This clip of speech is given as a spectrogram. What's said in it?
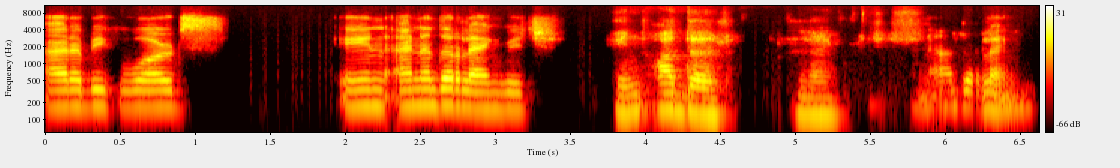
Arabic words in another language. In other languages. In other language.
